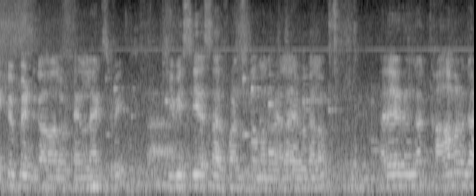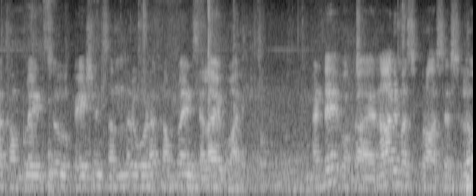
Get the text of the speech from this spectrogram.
ఎక్విప్మెంట్ కావాలి ఒక టెన్ ల్యాక్స్వి ఇవి సిఎస్ఆర్ ఫండ్స్లో మనం ఎలా ఇవ్వగలం? అదేవిధంగా కామన్గా కంప్లైంట్స్ పేషెంట్స్ అందరూ కూడా కంప్లైంట్స్ ఎలా ఇవ్వాలి? అంటే ఒక ఎనానిమస్ ప్రాసెస్లో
